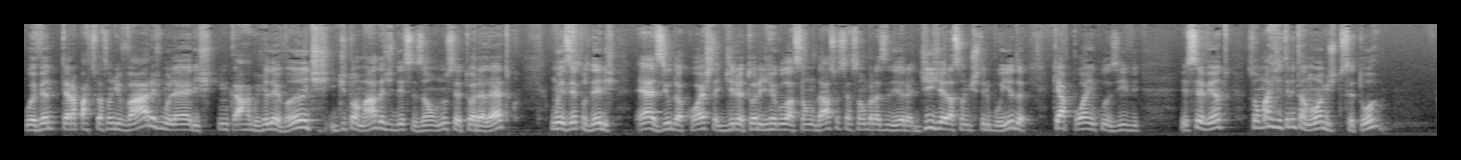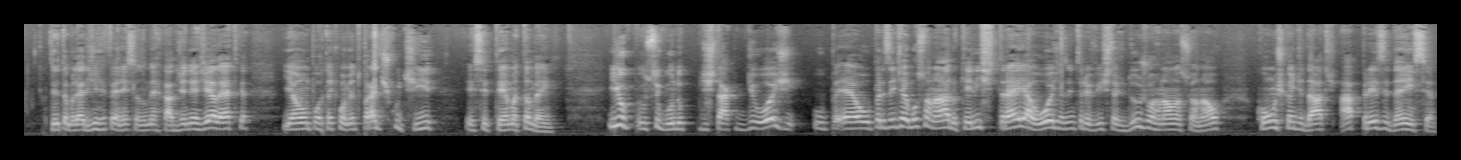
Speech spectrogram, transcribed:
O evento terá participação de várias mulheres em cargos relevantes e de tomadas de decisão no setor elétrico. Um exemplo deles é a Zilda Costa, diretora de regulação da Associação Brasileira de Geração Distribuída, que apoia inclusive esse evento. São mais de 30 nomes do setor, 30 mulheres de referência no mercado de energia elétrica, e é um importante momento para discutir esse tema também. E o, o, segundo destaque de hoje o, é o presidente Jair Bolsonaro, que ele estreia hoje as entrevistas do Jornal Nacional com os candidatos à presidência.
